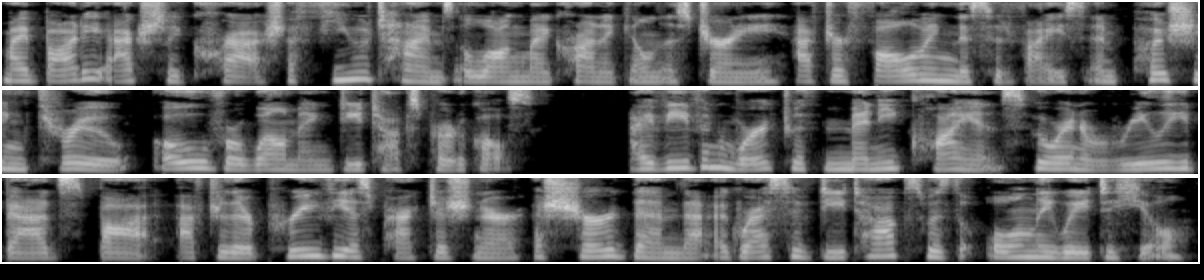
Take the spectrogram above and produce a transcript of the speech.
My body actually crashed a few times along my chronic illness journey after following this advice and pushing through overwhelming detox protocols. I've even worked with many clients who are in a really bad spot after their previous practitioner assured them that aggressive detox was the only way to heal.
